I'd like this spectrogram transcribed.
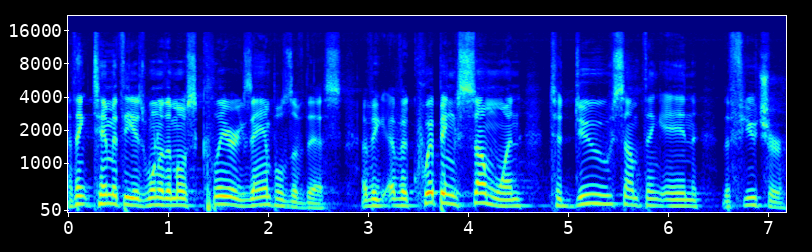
I think Timothy is one of the most clear examples of this, of, of equipping someone to do something in the future.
